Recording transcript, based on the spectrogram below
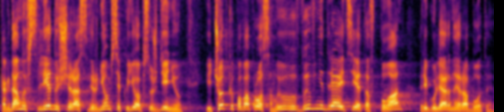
Когда мы в следующий раз вернемся к ее обсуждению? И четко по вопросам, вы, вы внедряете это в план регулярной работы.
